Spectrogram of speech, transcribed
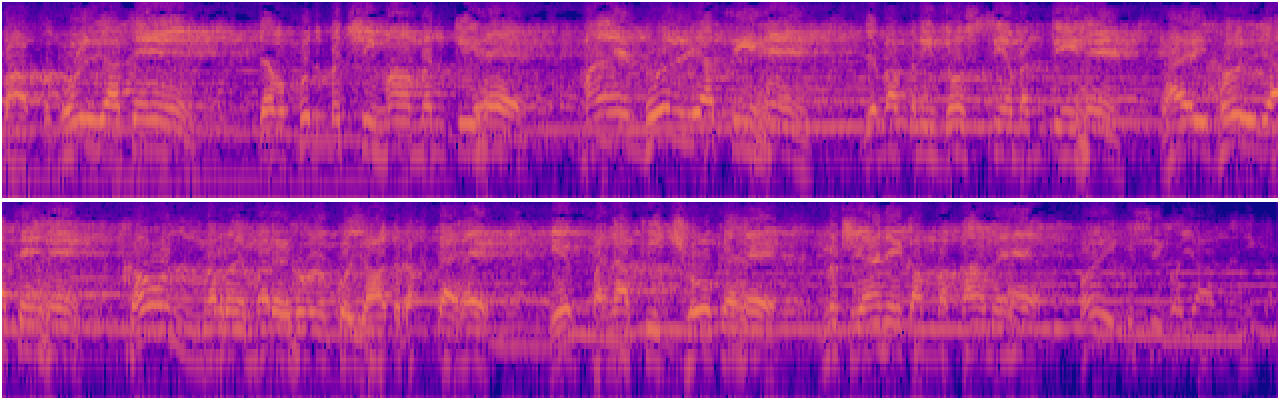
باپ بھول جاتے ہیں۔ جب خود بچی ماں بنتی ہے، مائیں بھول جاتی ہیں۔ جب اپنی دوستیاں بنتی ہیں، بھائی بھول جاتے ہیں۔ کون مرے مرے ہوئے کو یاد رکھتا ہے؟ یہ فنا کی جھوک ہے، مٹ جانے کا مقام ہے۔ کوئی کسی کو یاد نہیں کرتا۔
